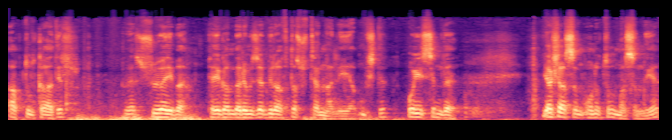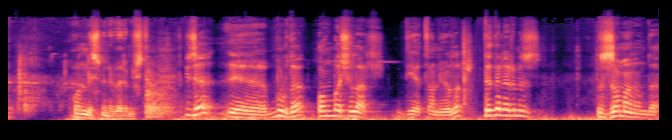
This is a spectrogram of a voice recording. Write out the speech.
Abdülkadir ve Süveybe peygamberimize bir hafta su tennalliği yapmıştı. O isim de yaşasın unutulmasın diye onun ismini vermiştim. Bize e, burada onbaşılar diye tanıyorlar. Dedelerimiz zamanında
